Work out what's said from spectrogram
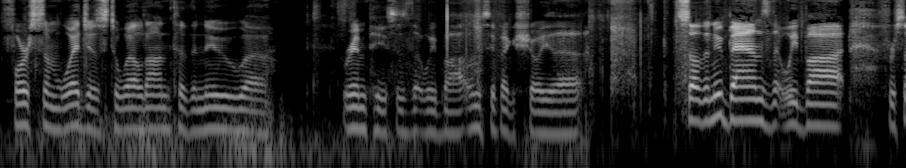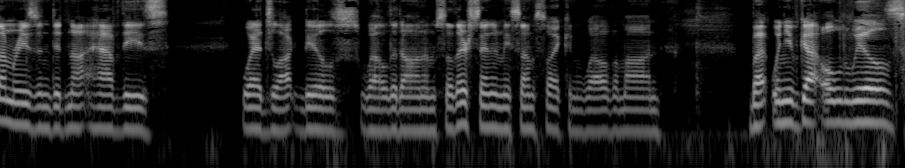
for some wedges to weld on to the new uh, rim pieces that we bought. Let me see if I can show you that. So the new bands that we bought for some reason did not have these wedge lock deals welded on them. So they're sending me some so I can weld them on. But when you've got old wheels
